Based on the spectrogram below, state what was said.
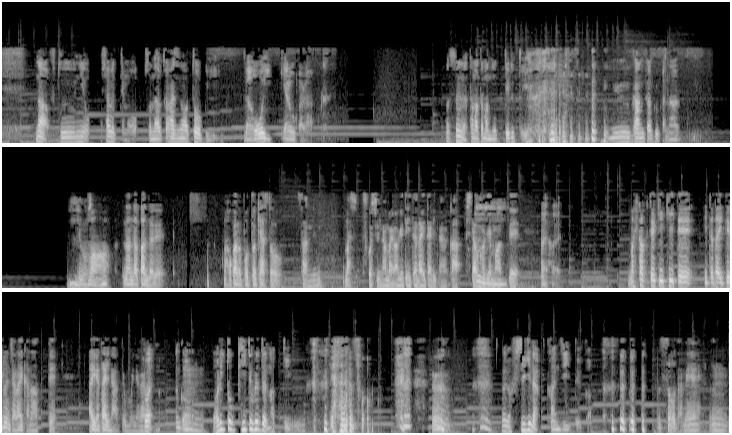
なあ、普通に喋っても、そんな感じのトークが多いやろうから、まあ、そういうのはたまたま乗ってるという、いう感覚かなでもまあ、なんだかんだで、まあ、他のポッドキャストさんに、まあ、少し名前を挙げていただいたりなんかしたおかげもあって、あ、はいはい。まあ、比較的聞いていただいてるんじゃないかなって、ありがたいなって思いながら。そうやな。なんかう、ん。割と聞いてくれてるなっていう、いや、そう。うん。なんか不思議な感じというか。そうだね。うん。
